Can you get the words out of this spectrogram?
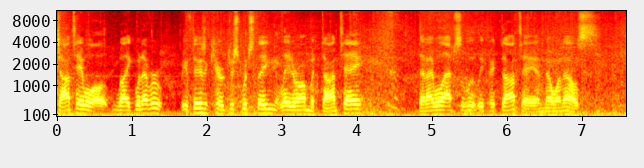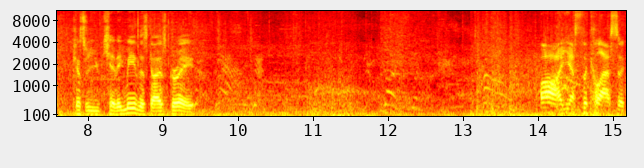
Dante will, like, whatever... If there's a character switch thing later on with Dante, then I will absolutely pick Dante and no one else. Because are you kidding me? This guy's great. Ah, yes, the classic.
